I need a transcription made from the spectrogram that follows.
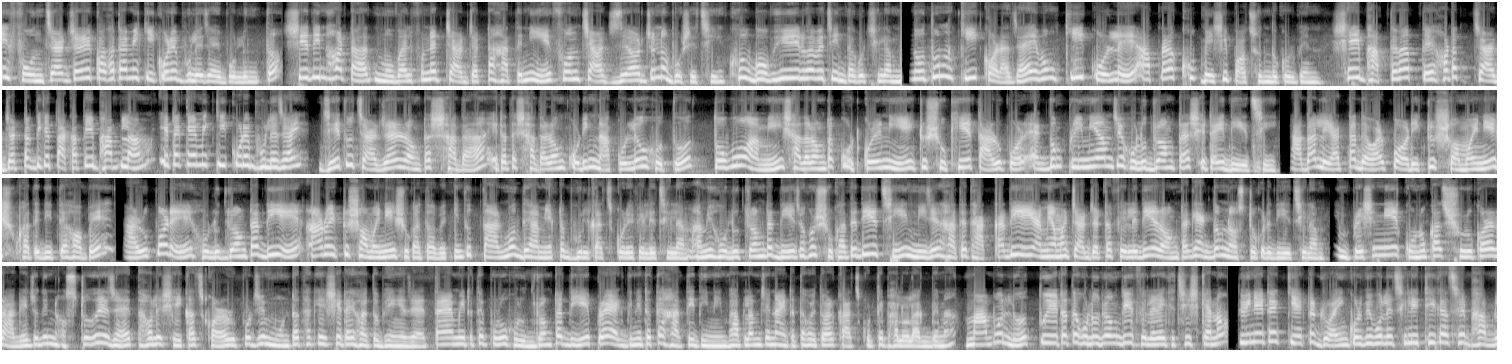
এই ফোন চার্জারের কথাটা আমি কি করে ভুলে যাই বলুন তো? সেদিন হঠাৎ মোবাইল ফোনের চার্জারটা হাতে নিয়ে ফোন চার্জ দেওয়ার জন্য বসেছি। খুব গভীরভাবে চিন্তা করছিলাম, নতুন কি করা যায় এবং কি করলে আপনারা খুব বেশি পছন্দ করবেন? সেই ভাবতে ভাবতে হঠাৎ চার্জারটার দিকে তাকাতেই ভাবলাম, এটাকে আমি কি করে ভুলে যাই? যেহেতু চার্জারের রংটা সাদা, এটাতে সাদা রং কোডিং না করলেও হতো, তবুও আমি সাদা রংটা কোট করে নিয়ে একটু শুকিয়ে তার উপর একদম প্রিমিয়াম যে হলুদ রংটা সেটাই দিয়েছি। সাদা লেয়ারটা দেওয়ার পর একটু সময় নিয়ে শুকাতে দিতে হবে। তার উপরে হলুদ রংটা দিয়ে আরও একটু সময় নিয়ে শুকাতে হবে। কিন্তু তার মধ্যে আমি একটা ভুল কাজ করে ফেলেছিলাম। আমি হলুদ রংটা দিয়ে যখন শুকাতে দিয়েছি, নিজের হাতে ধাক্কা দিয়েই আমি আমার চার্জারটা ফেলে দিয়ে রংটাকে একদম নষ্ট করে দিয়েছিলাম। ইমপ্রেশন নিয়ে কোনো কাজ শুরু করার আগে যদি নষ্ট হয়ে যায়, তাহলে সেই কাজ করার উপর যে মনটা থাকে, সেটাই হয়তো ভেঙে যায়। তাই আমি এটাতে পুরো হলুদ রংটা দিয়ে প্রায় একদিন এটাতে হাতি দিইনি। ভাবলাম যে না, এটাতে হয়তো আর কাজ করতে ভালো লাগবে না। মা বলল, তুই এটাতে হলুদ রং দিয়ে ফেলে রেখেছিস কেন? তুই না, এটা কি একটা ড্রয়িং করবি বলেছিলি? ঠিক আছে, ভাবলাম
